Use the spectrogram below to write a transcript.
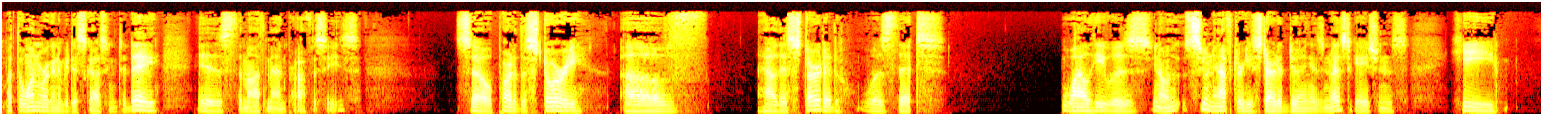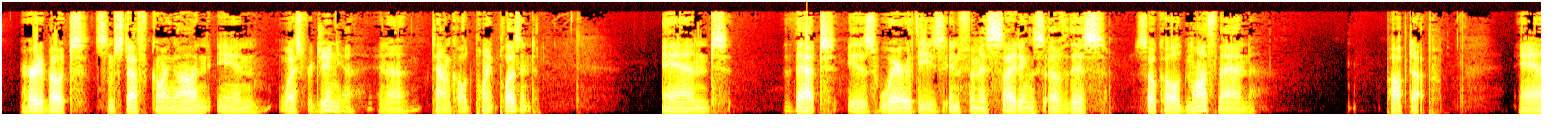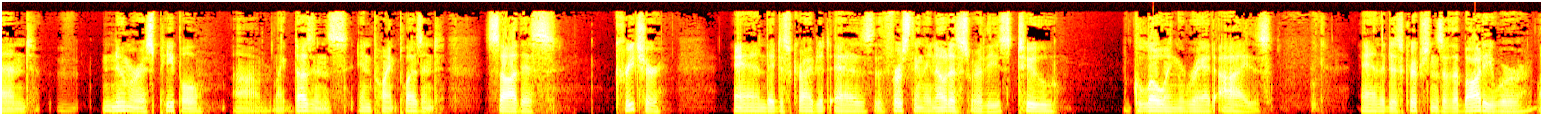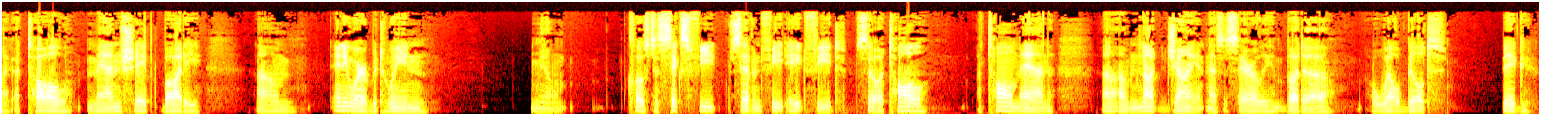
But the one we're going to be discussing today is the Mothman prophecies. So part of the story of how this started was that while he was, you know, soon after he started doing his investigations, he heard about some stuff going on in West Virginia in a town called Point Pleasant. And that is where these infamous sightings of this so called Mothman popped up. And numerous people, um, like dozens in Point Pleasant, saw this creature and they described it as the first thing they noticed were these two glowing red eyes. And the descriptions of the body were like a tall, man shaped body, um, anywhere between, you know, close to six feet, seven feet, eight feet. So a tall, a tall man, um, not giant necessarily, but a, a well built, big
